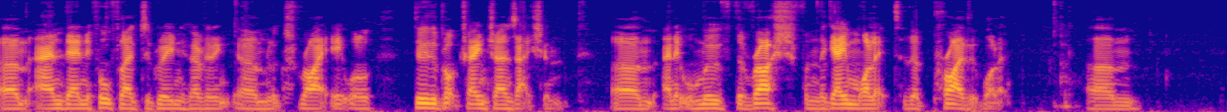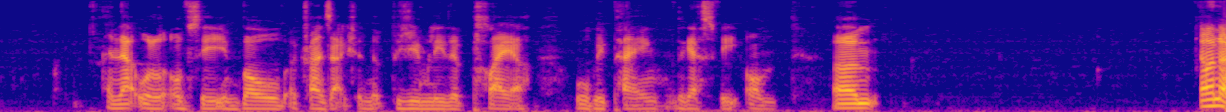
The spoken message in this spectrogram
Um, and then if all flags are green, if everything um, looks right, it will do the blockchain transaction um, and it will move the rush from the game wallet to the private wallet. Um, and that will obviously involve a transaction that presumably the player will be paying the gas fee on. Um, oh no,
